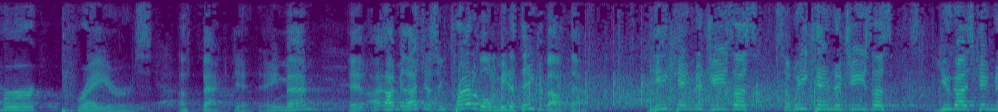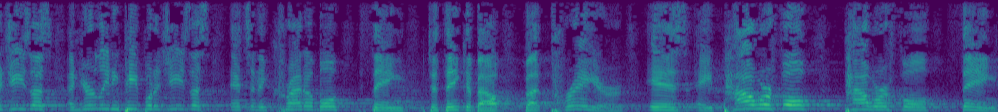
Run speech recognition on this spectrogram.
her prayers affected. Amen? I mean, that's just incredible to me to think about that. He came to Jesus, so we came to Jesus, you guys came to Jesus, and you're leading people to Jesus. It's an incredible thing to think about, but prayer is a powerful, powerful thing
